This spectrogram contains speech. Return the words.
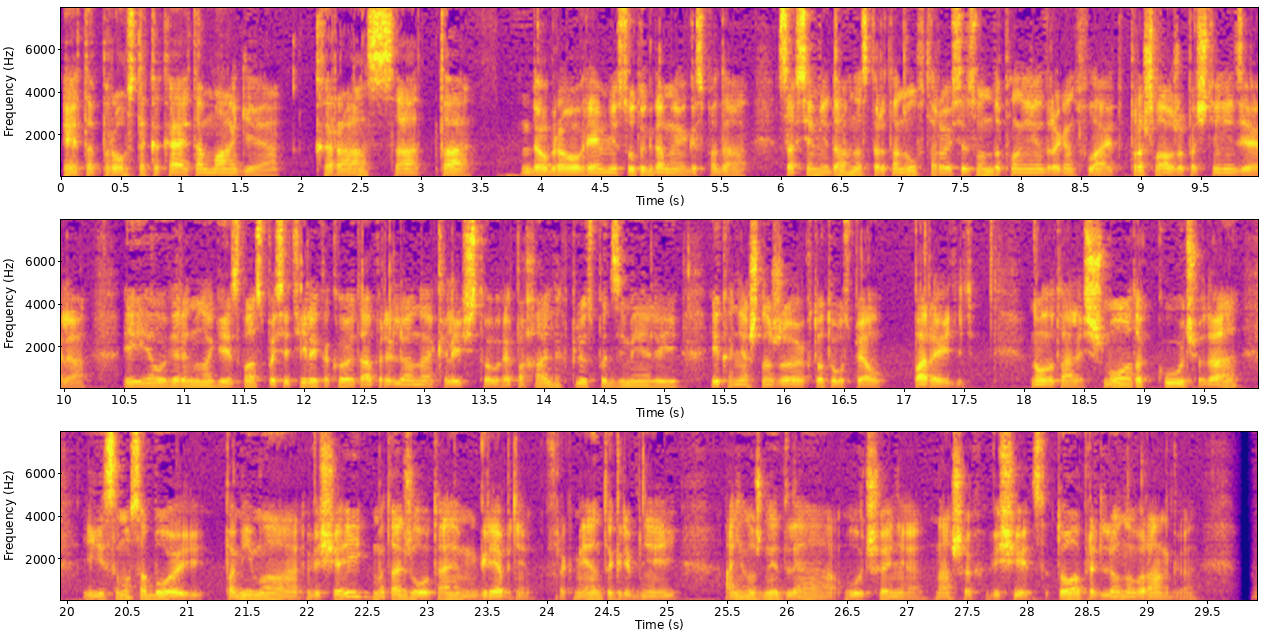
Это просто какая-то магия. Красота. Доброго времени суток, дамы и господа. Совсем недавно стартанул второй сезон дополнения Dragonflight. Прошла уже почти неделя. И я уверен, многие из вас посетили какое-то определенное количество эпохальных плюс подземелий. И, конечно же, кто-то успел порейдить. Но лутались шмоток кучу, да? И, само собой, помимо вещей, мы также лутаем гребни, фрагменты гребней. Они нужны для улучшения наших вещиц до определенного ранга.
